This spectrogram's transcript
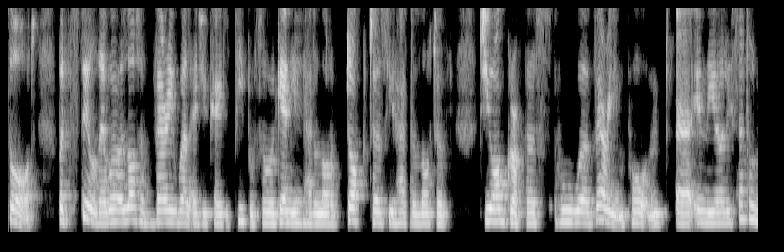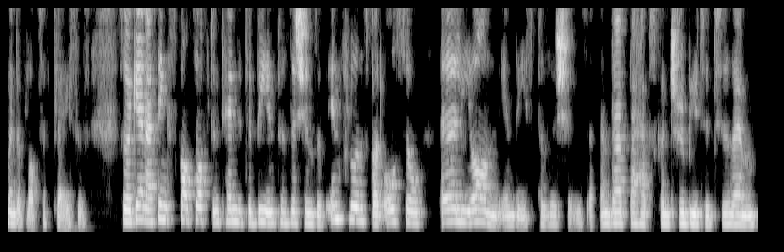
thought. But still, there were a lot of very well educated people. So again, you had a lot of doctors, you had a lot of geographers who were very important uh, in the early settlement of lots of places. So again, I think Scots often tended to be in positions of influence, but also early on in these positions. And that perhaps contributed to them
